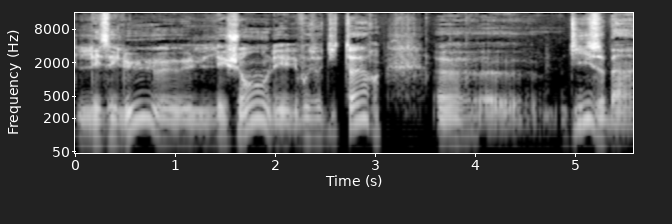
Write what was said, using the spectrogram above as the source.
les élus, euh, les gens, les, vos auditeurs euh, disent, ben,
